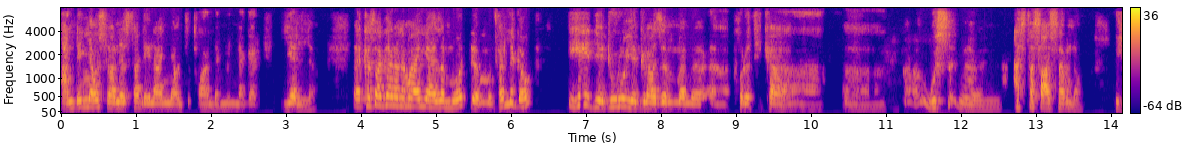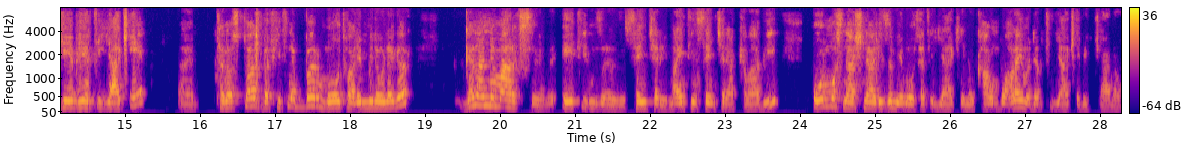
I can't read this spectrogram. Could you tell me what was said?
አንደኛውን ስላነሳ ሌላኛውን ትተዋል የሚል ነገር የለም ከዛ ጋር ለማያያዘ መወድ የምፈልገው ይሄ የዱሮ የግራ ዘመም ፖለቲካ አስተሳሰብ ነው። ይሄ የብሔር ጥያቄ ተነስቷል፣ በፊት ነበር፣ ሞቷል የሚለው ነገር ገና እነ ማርክስ eighteenth century nineteenth century አካባቢ almost nationalism የሞተ ጥያቄ ነው፣ ከአሁን በኋላ የመደብ ጥያቄ ብቻ ነው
